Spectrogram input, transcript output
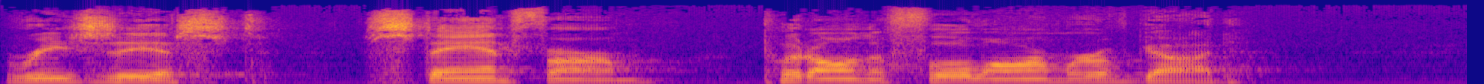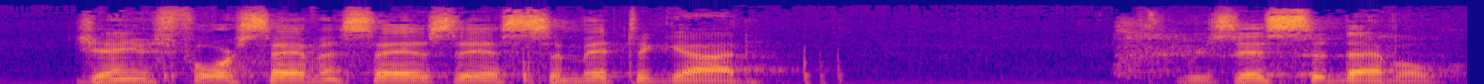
resist, stand firm, put on the full armor of God James 4 7 says this Submit to God, resist the devil,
